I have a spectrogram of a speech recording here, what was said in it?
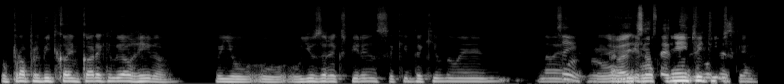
o próprio Bitcoin Core aquilo é horrível e o, o, o user experience aqui, daquilo não é, não é, Sim, eu, eu não sei, nem intuitivo sequer.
